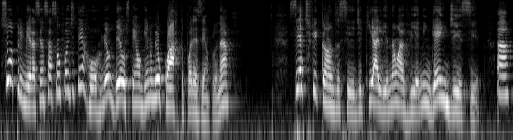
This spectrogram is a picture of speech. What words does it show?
Sua primeira sensação foi de terror. Meu Deus, tem alguém no meu quarto, por exemplo, né? Certificando-se de que ali não havia ninguém, disse: Ah,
